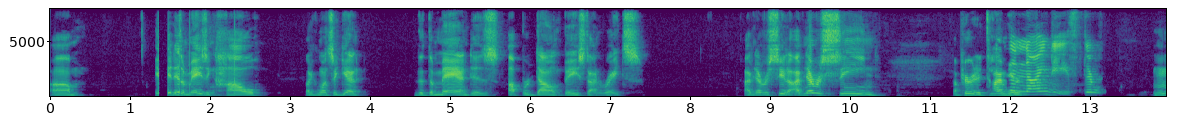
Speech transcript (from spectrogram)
Um, it is amazing how, like, once again, the demand is up or down based on rates. I've never seen I've never seen a period of time In the nineties, there Hmm?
